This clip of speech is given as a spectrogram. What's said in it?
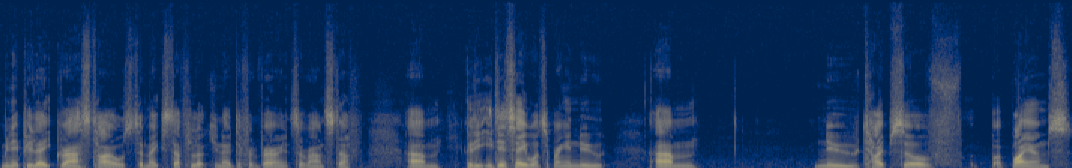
manipulate grass tiles to make stuff look you know different variants around stuff. Because um, he, he, did say he wants to bring in new um, new types of biomes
